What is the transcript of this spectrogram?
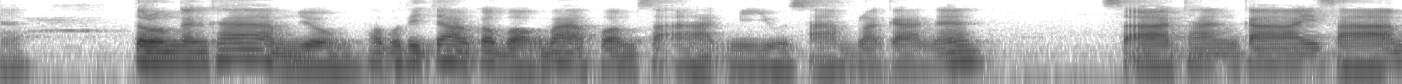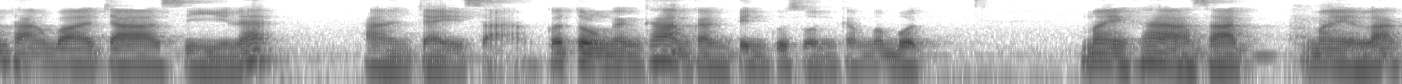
นะตรงกันข้ามโยม พระพุทธเจ้าก็บอกว่าความสะอาดมีอยู่สามประการนะ สะอาดทางกายสามทางวาจาสี่และทางใจสามก็ตรงกันข้ามกันเป็นกุศลกรรมบท ไม่ฆ่าสัตว์ ไม่ลัก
